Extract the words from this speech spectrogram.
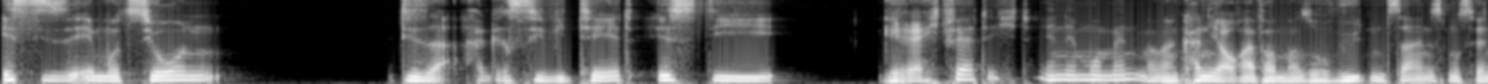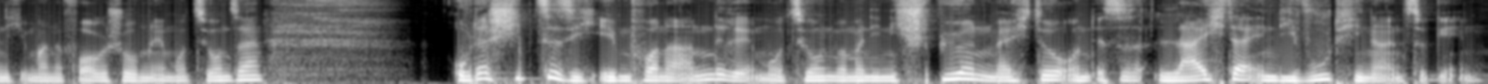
ist diese Emotion, diese Aggressivität, ist die gerechtfertigt in dem Moment? Weil man kann ja auch einfach mal so wütend sein, es muss ja nicht immer eine vorgeschobene Emotion sein. Oder schiebt sie sich eben vor eine andere Emotion, wenn man die nicht spüren möchte und es ist leichter in die Wut hineinzugehen.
